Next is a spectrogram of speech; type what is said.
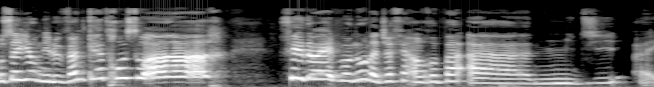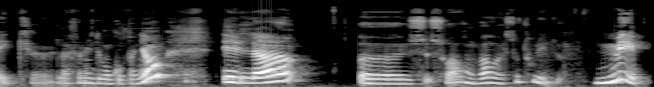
Bon, ça y est, on est le 24 au soir. C'est Noël. Bon, nous, on a déjà fait un repas à midi avec euh, la famille de mon compagnon. Et là, euh, ce soir, on va au resto tous les deux. Mais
